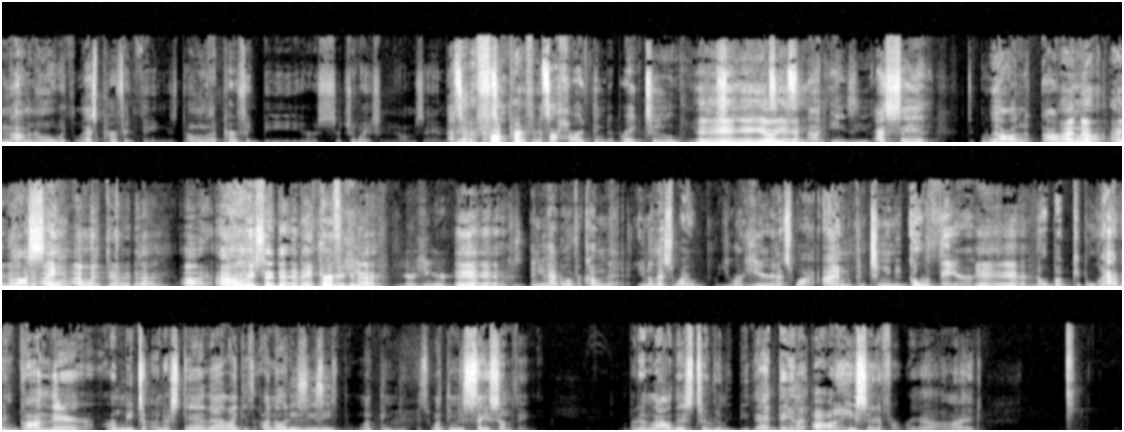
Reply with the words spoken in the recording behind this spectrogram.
phenomenal with less perfect things. Don't let perfect be your situation. You know what I'm saying? That's Yeah, a, that's fuck a- perfect. That's a hard thing to break too. You Yeah, know yeah, yeah, yo, It's- yeah. It's not easy. I say it. We all. I, don't I know I go. Through, I, I went through it, dog. I, I always said that it ain't perfect You're enough. You're here. Yeah, yeah, And you had to overcome that. You know, that's why you're here, and that's why I'm continuing to go there. Yeah, yeah, yeah. You know, but people who haven't gone there or me to understand that, like, it's, I know it is easy. One thing, it's one thing to say something, but allow this to really be that day. Like, oh, he said it for real. Like,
